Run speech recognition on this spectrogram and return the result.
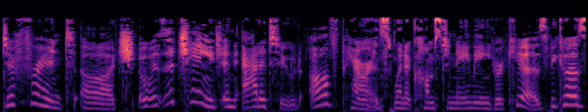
different, uh, ch- a change in attitude of parents when it comes to naming your kids because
